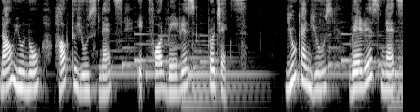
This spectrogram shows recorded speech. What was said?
now you know how to use nets for various projects. You can use various nets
